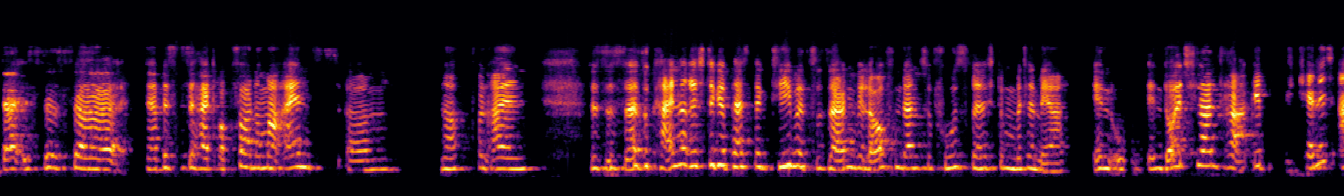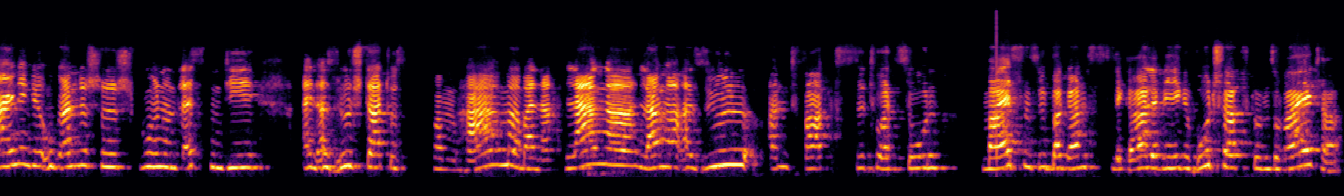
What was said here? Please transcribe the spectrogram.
da ist es, äh, da bist du halt Opfer Nummer eins ähm, ne, von allen. Das ist also keine richtige Perspektive zu sagen, wir laufen dann zu Fuß Richtung Mittelmeer. In, in Deutschland kenne ich einige ugandische Schwulen und Lesben, die einen Asylstatus bekommen haben, aber nach langer, langer Asylantragssituation, meistens über ganz legale Wege, Botschaft und so weiter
